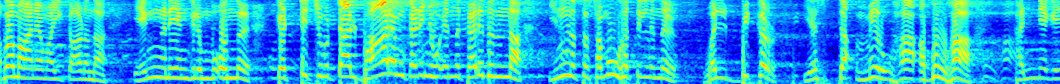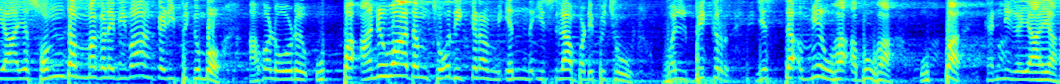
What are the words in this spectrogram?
അപമാനമായി കാണുന്ന എങ്ങനെയെങ്കിലും ഒന്ന് കെട്ടിച്ചു വിട്ടാൽ ഭാരം കഴിഞ്ഞു എന്ന് കരുതുന്ന ഇന്നത്തെ സമൂഹത്തിൽ നിന്ന് വൽ ബിക്കർ കന്യകയായ സ്വന്തം മകളെ വിവാഹം കഴിപ്പിക്കുമ്പോൾ അവളോട് ഉപ്പ അനുവാദം ചോദിക്കണം എന്ന് ഇസ്ലാം പഠിപ്പിച്ചു. വൽ അബൂഹ. ഉപ്പ കന്യകയായ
